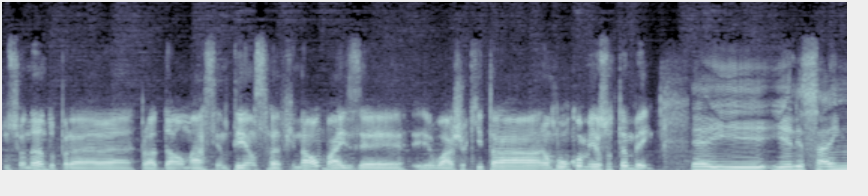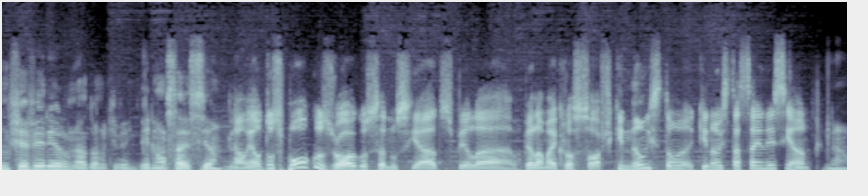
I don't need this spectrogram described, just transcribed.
funcionando para dar uma sentença final, mas é, eu acho que tá é um bom começo também. É, e, e ele sai em fevereiro, né, do ano que vem. Ele não sai esse ano. Não, é um dos poucos jogos anunciados pela, pela Microsoft que não, estão, que não está saindo esse ano. Não.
